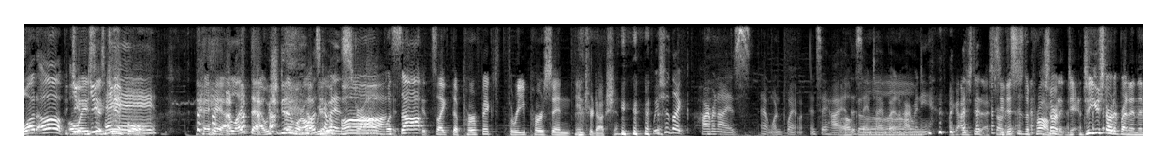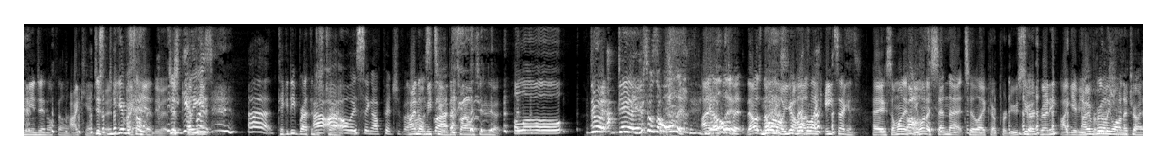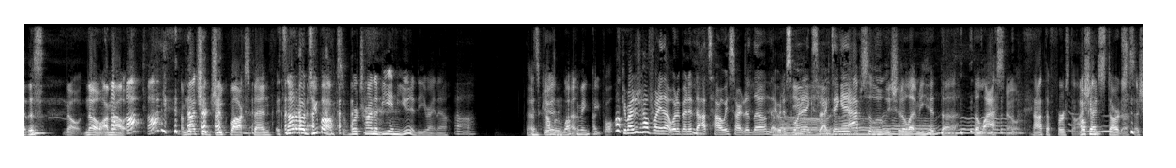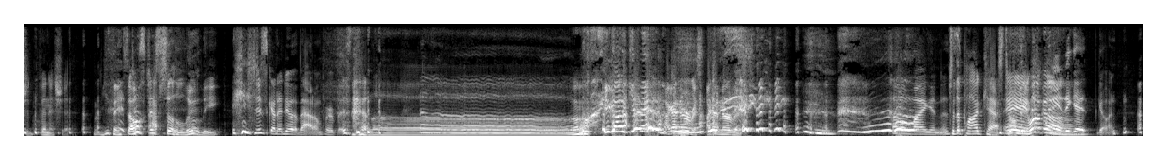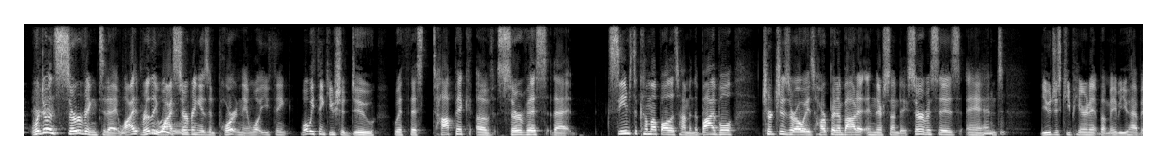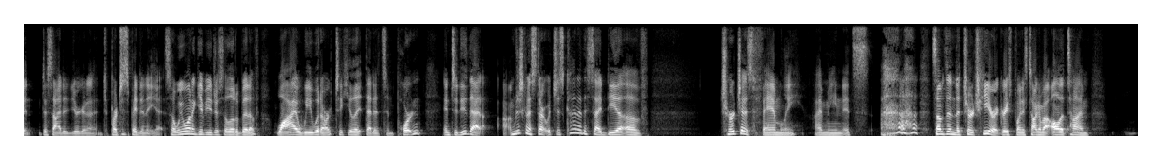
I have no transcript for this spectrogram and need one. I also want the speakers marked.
Speaker 1: What up, Oasis
Speaker 2: Hey,
Speaker 1: people? Hey, I like that. We should do that more
Speaker 2: that was coming in strong.
Speaker 3: What's up?
Speaker 1: It's like the perfect three-person introduction.
Speaker 2: We should like harmonize at one point and say hi at the same time, but in harmony.
Speaker 3: I, I just did it. I started
Speaker 1: See, this is the
Speaker 3: I
Speaker 1: problem.
Speaker 3: started. Jan- so you started, Brennan, and then me and Jane will fill in.
Speaker 1: I can't.
Speaker 3: Just
Speaker 1: do it.
Speaker 3: give us something.
Speaker 1: can't do it.
Speaker 3: Just
Speaker 2: Can't
Speaker 3: please
Speaker 2: put- uh,
Speaker 3: take a deep breath and
Speaker 2: I,
Speaker 3: just try.
Speaker 2: I always sing off pitch if I'm
Speaker 3: I
Speaker 2: on
Speaker 3: know,
Speaker 2: the
Speaker 3: me too. That's why I want you to do it.
Speaker 1: Hello.
Speaker 3: Do it, Dana. You're supposed to hold it. You
Speaker 1: I
Speaker 3: gotta
Speaker 1: held
Speaker 3: hold
Speaker 1: it. That was
Speaker 3: no, no. You gotta hold it
Speaker 1: was-
Speaker 3: like eight seconds.
Speaker 1: Hey, someone, if
Speaker 3: Oh.
Speaker 1: you want to send that to like a producer,
Speaker 3: Do. Ready?
Speaker 1: I give you.
Speaker 3: I really
Speaker 1: permission.
Speaker 3: want to try this.
Speaker 1: No, no, I'm out. I'm not your jukebox, Ben.
Speaker 3: It's not about jukebox. We're trying to be in unity right now. Oh.
Speaker 1: That's
Speaker 3: and how
Speaker 1: good.
Speaker 3: We're welcoming people.
Speaker 2: Can you imagine how funny that would have been if that's how we started though, and they were just weren't uh, expecting it?
Speaker 1: Absolutely should have let me hit the the last note, not the first note. I shouldn't start us. I should finish it.
Speaker 3: You think so?
Speaker 1: Absolutely.
Speaker 2: He's just gonna do it bad on purpose. Hello.
Speaker 3: You gotta get in.
Speaker 1: I got nervous. I got nervous.
Speaker 2: oh my goodness.
Speaker 1: To the podcast topic.
Speaker 3: Hey, welcome.
Speaker 2: we need to get going.
Speaker 1: We're doing serving today. Why really why
Speaker 2: Ooh.
Speaker 1: serving is important and what you think what we think you should do with this topic of service that seems to come up all the time in the Bible. Churches are always harping about it in their Sunday services and you just keep hearing it, but maybe you haven't decided you're going to participate in it yet. So we want to give you just a little bit of why we would articulate that it's important. And to do that, I'm just going to start with just kind of this idea of church as family. I mean, it's something the church here at Grace Point is talking about all the time.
